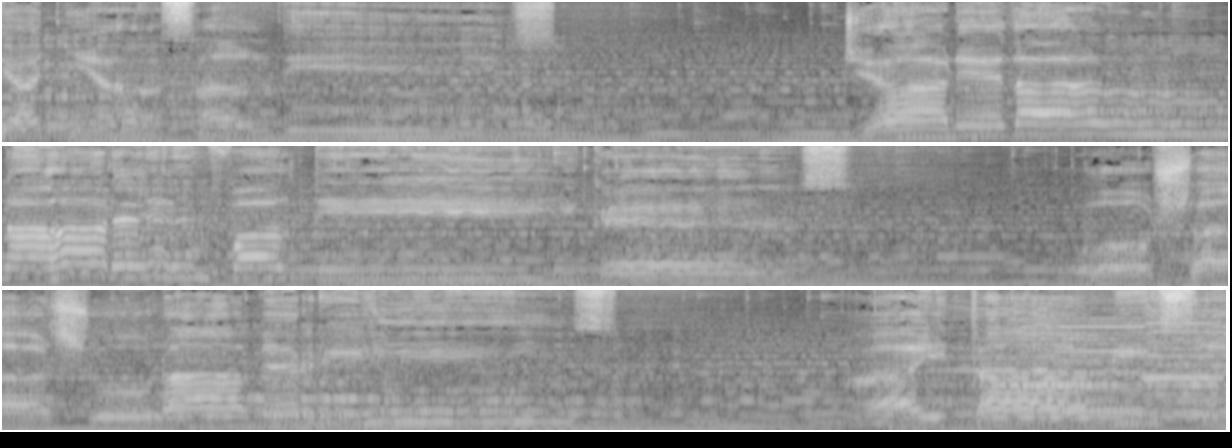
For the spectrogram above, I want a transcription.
jainaz aldiz Janedan naren faltik ez Osasuna berriz baita bizi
